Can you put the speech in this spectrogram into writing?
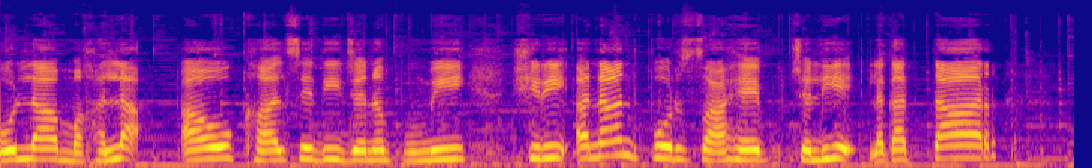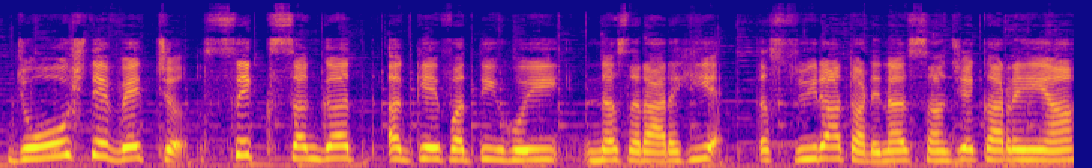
ਹੋਲਾ ਮਹੱਲਾ। ਆਓ ਖਾਲਸੇ ਦੀ ਜਨਮ ਭੂਮੀ ਸ਼੍ਰੀ ਅਨੰਦਪੁਰ ਸਾਹਿਬ ਚਲਿਏ। ਲਗਾਤਾਰ ਜੋਸ਼ ਦੇ ਵਿੱਚ ਸਿੱਖ ਸੰਗਤ ਅੱਗੇ ਵਧਦੀ ਹੋਈ ਨਜ਼ਰ ਆ ਰਹੀ ਹੈ। ਤਸਵੀਰਾਂ ਤੁਹਾਡੇ ਨਾਲ ਸਾਂਝੀਆਂ ਕਰ ਰਹੇ ਹਾਂ।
